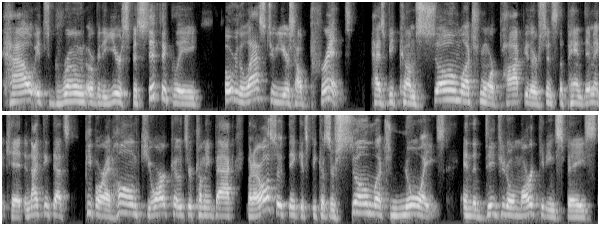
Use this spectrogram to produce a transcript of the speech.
how it's grown over the years, specifically over the last two years, how print has become so much more popular since the pandemic hit. And I think that's people are at home, QR codes are coming back. But I also think it's because there's so much noise in the digital marketing space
